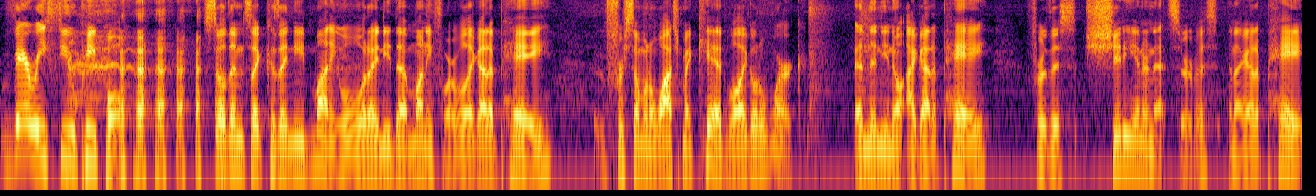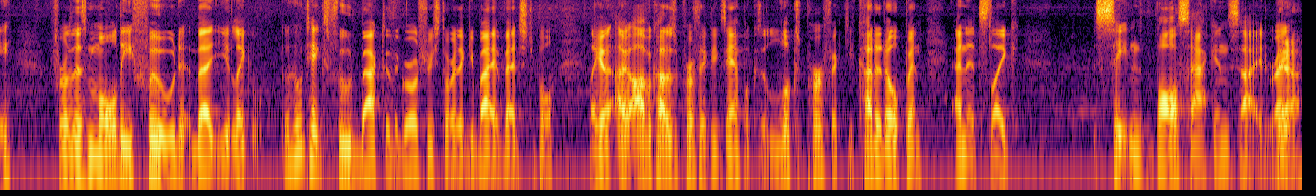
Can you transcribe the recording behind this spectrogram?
Very few people. so then it's like because I need money. Well, what do I need that money for? Well, I gotta pay for someone to watch my kid while I go to work, and then you know I gotta pay for this shitty internet service, and I gotta pay for this moldy food that you like. Who takes food back to the grocery store? Like you buy a vegetable. Like an avocado is a perfect example because it looks perfect. You cut it open, and it's like Satan's ball sack inside, right? Yeah.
